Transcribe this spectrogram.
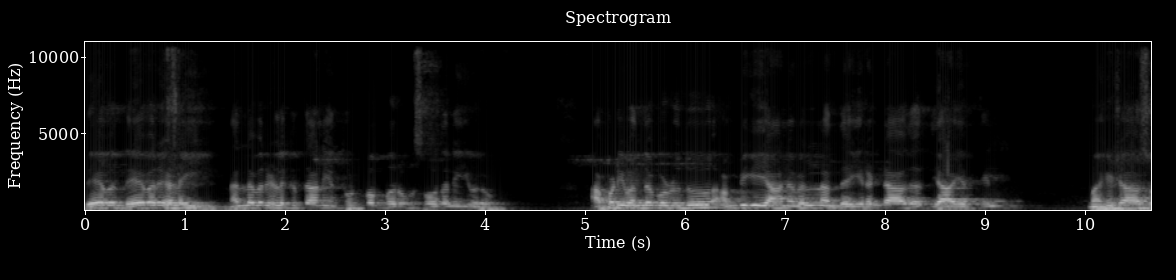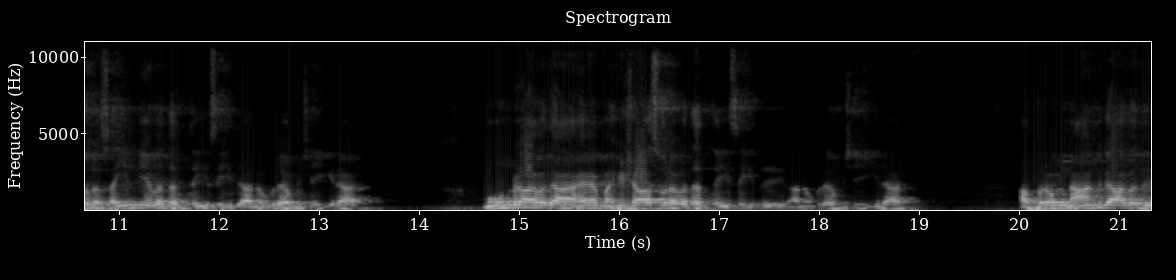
தேவ தேவர்களை நல்லவர்களுக்குத்தானே துன்பம் வரும் சோதனை வரும். அப்படி வந்த பொழுது அம்பிகையானவள் அந்த இரண்டாவது அத்தியாயத்தில் மகிஷாசுர சைன்ய வதத்தை செய்து அனுகிரகம் செய்கிறார் மூன்றாவதாக மகிஷாசுர வதத்தை செய்து அனுகிரகம் செய்கிறார் அப்புறம் நான்காவது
